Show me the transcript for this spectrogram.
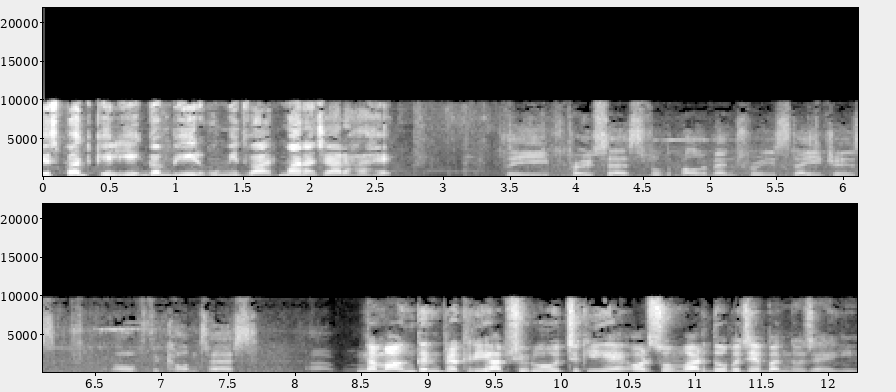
इस पद के लिए गंभीर उम्मीदवार माना जा रहा है। नामांकन प्रक्रिया अब शुरू हो चुकी है और सोमवार दो बजे बंद हो जाएगी।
